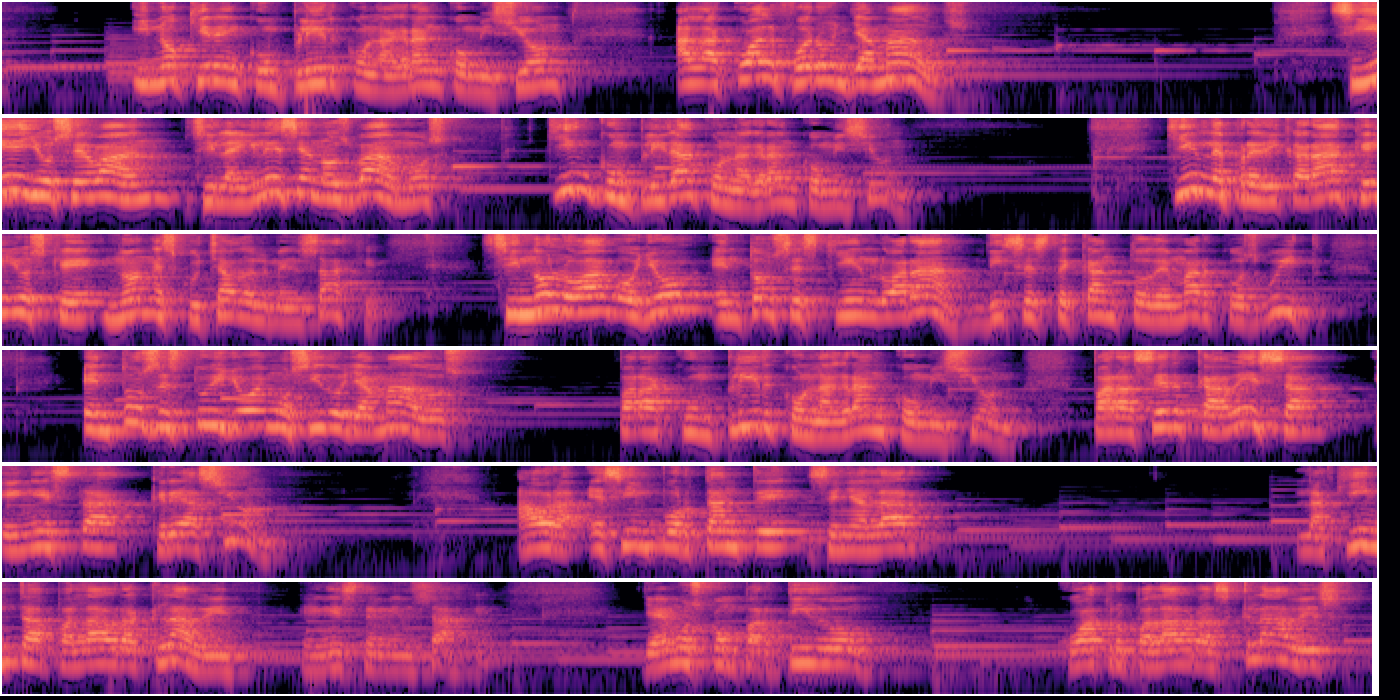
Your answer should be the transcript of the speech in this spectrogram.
y no quieren cumplir con la gran comisión a la cual fueron llamados. Si ellos se van, si la iglesia nos vamos, ¿quién cumplirá con la gran comisión? ¿Quién le predicará a aquellos que no han escuchado el mensaje? Si no lo hago yo, entonces ¿quién lo hará? Dice este canto de Marcos Witt. Entonces tú y yo hemos sido llamados para cumplir con la gran comisión, para ser cabeza en esta creación. Ahora, es importante señalar la quinta palabra clave en este mensaje. Ya hemos compartido cuatro palabras claves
